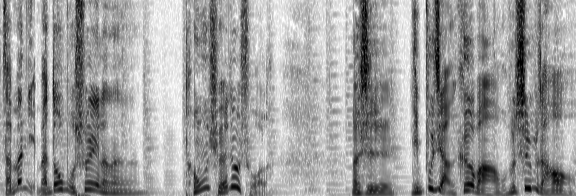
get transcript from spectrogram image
怎么你们都不睡了呢？”同学就说了：“老师，你不讲课吧，我们睡不着。”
